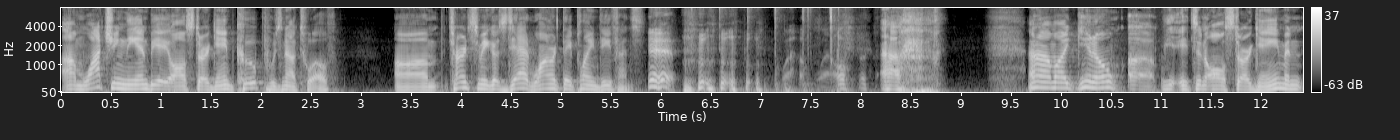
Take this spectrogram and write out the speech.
I'm watching the NBA All Star game. Coop, who's now 12, um, turns to me and goes, Dad, why aren't they playing defense? well, well. Uh, and I'm like, you know, uh, it's an all star game, and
